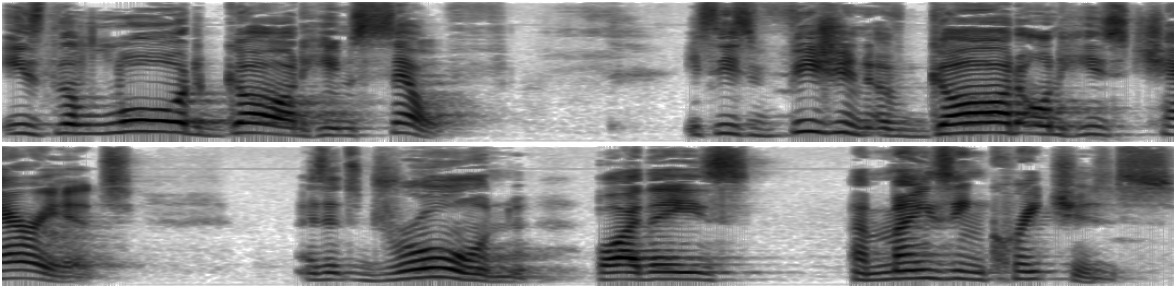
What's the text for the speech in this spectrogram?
is the Lord God Himself. It's this vision of God on His chariot as it's drawn by these amazing creatures.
